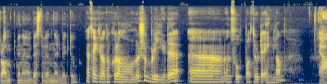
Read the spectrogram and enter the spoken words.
blant mine beste venner, begge to. Jeg tenker at når korona er over, så blir det uh, en fotballtur til England. Ja.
